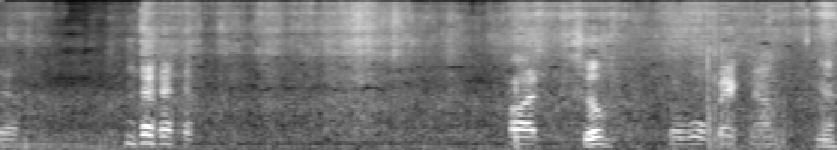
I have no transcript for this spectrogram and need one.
yeah. All right, Let's go. we'll walk back now. Yeah.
